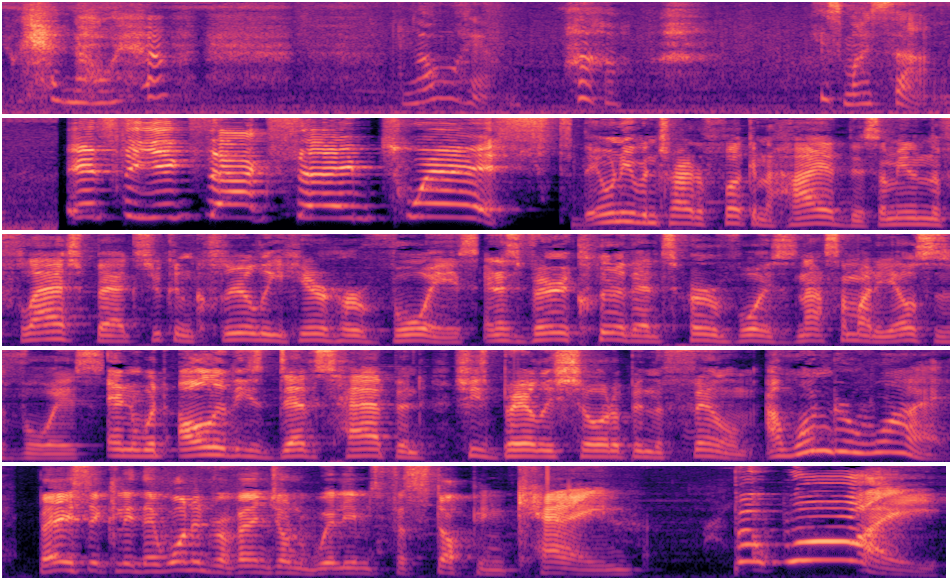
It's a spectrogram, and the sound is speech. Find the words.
You can't know him? Know him? He's my son. It's the exact same twist! They don't even try to fucking hide this. I mean, in the flashbacks, you can clearly hear her voice, and it's very clear that it's her voice, it's not somebody else's voice. And when all of these deaths happened, she's barely showed up in the film. I wonder why. Basically, they wanted revenge on Williams for stopping Kane. But why?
